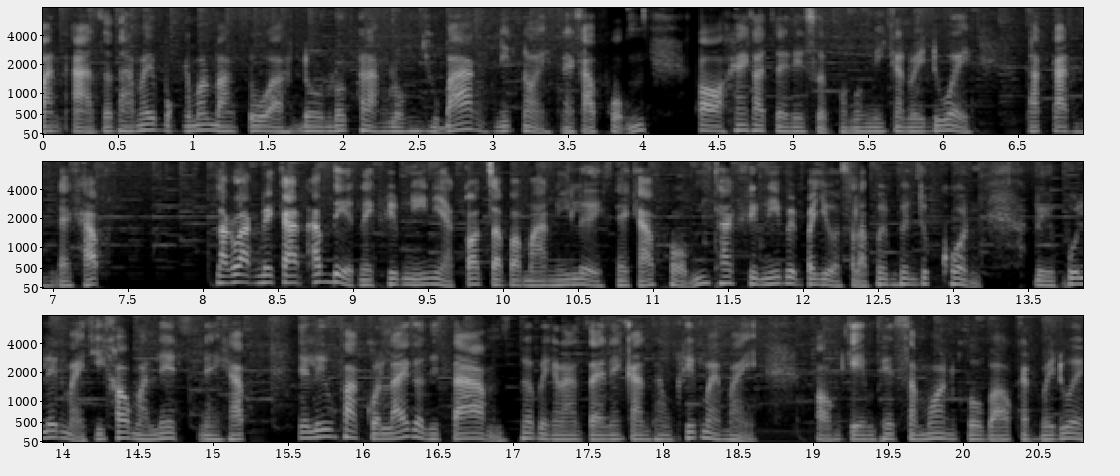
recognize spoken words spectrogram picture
มันอาจจะทำให้โปเกมอนบางตัวโดนลดพลังลงอยู่บ้างนิดหน่อยนะครับผมก็ให้เข้าใจในส่วนของตรงนี้กันไว้ด้วยละกันนะครับ หลักๆ ในการอัปเดตในคลิปนี้เนี่ยก็จะประมาณนี้เลยนะครับผมถ้าคลิปนี้เป็นประโยชน์สำหรับเพื่อนๆทุกคน หรือผู้เล่นใหม่ที่เข้ามาเล่นนะครับอย่าลืมฝากกดไลค์กดติดตาม เพื่อเป็นกำลังใจในการทำคลิปใหม่ๆ ของเกมเพชรซัมมอนโกลบากันไว้ด้วย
